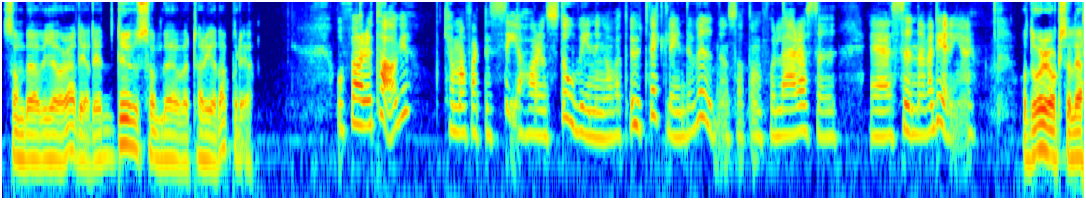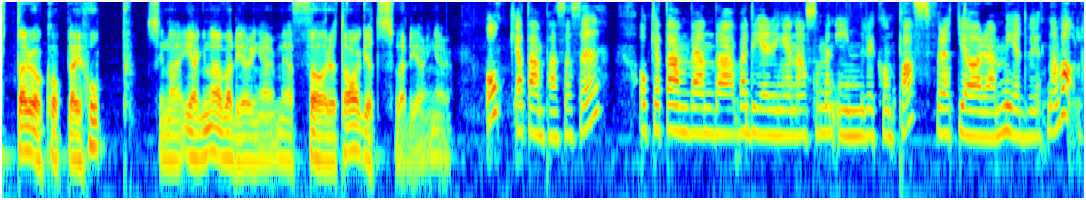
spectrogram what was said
som behöver göra det. Det är du som behöver ta reda på det. Och företag kan man faktiskt se har en stor vinning av att utveckla individen så att de får lära sig eh, sina värderingar. Och då är det också lättare att koppla ihop sina egna värderingar med företagets värderingar. Och att anpassa sig. Och att använda värderingarna som en inre kompass för att göra medvetna val.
